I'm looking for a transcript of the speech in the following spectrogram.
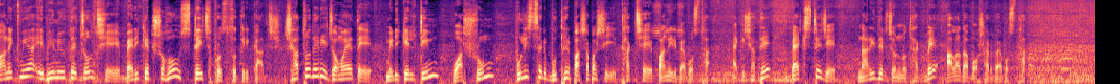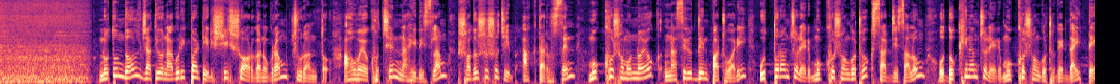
মানিক মিয়া এভিনিউতে চলছে ব্যারিকেড সহ স্টেজ প্রস্তুতির কাজ। ছাত্রদের এই জমায়েতে মেডিকেল টিম, ওয়াশরুম, পুলিশের বুথের পাশাপাশি থাকছে পানির ব্যবস্থা। একই সাথে ব্যাকস্টেজে নারীদের জন্য থাকবে আলাদা বসার ব্যবস্থা। নতুন দল জাতীয় নাগরিক পার্টির শীর্ষ অর্গানোগ্রাম চূড়ান্ত। আহ্বায়ক হচ্ছেন নাহিদ ইসলাম, সদস্য সচিব আক্তার হোসেন, মুখ্য সমন্বয়ক নাসিরুদ্দিন পাটোয়ারি, উত্তরাঞ্চলের মুখ্য সংগঠক সার্জিস আলম ও দক্ষিণাঞ্চলের মুখ্য সংগঠকের দায়িত্বে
